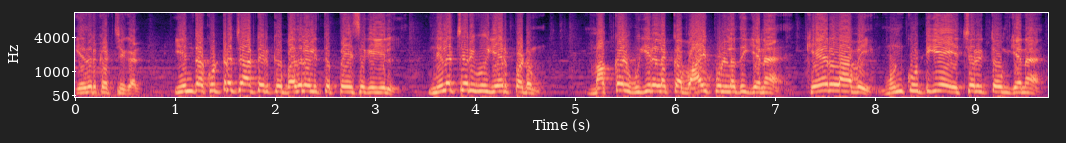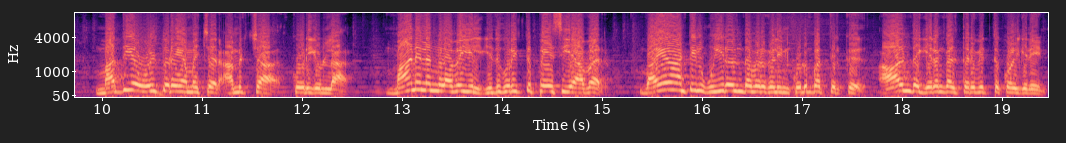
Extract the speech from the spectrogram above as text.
எதிர்க்கட்சிகள். இந்த குற்றச்சாட்டிற்கு பதிலளித்து பேசுகையில் நிலச்சரிவு ஏற்படும். மக்கள் உயிரிழக்க வாய்ப்புள்ளது என கேரளாவை முன்கூட்டியே எச்சரித்தோம் என மத்திய உள்துறை அமைச்சர் அமித்ஷா கூறியுள்ளார். மாநிலங்களவையில் இது குறித்து பேசிய அவர் வயநாட்டில் உயிரிழந்தவர்களின் குடும்பத்திற்கு ஆழ்ந்த இரங்கல் தெரிவித்துக் கொள்கிறேன்.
